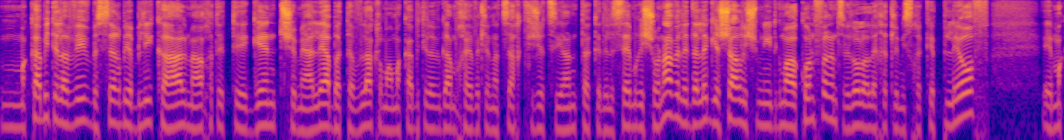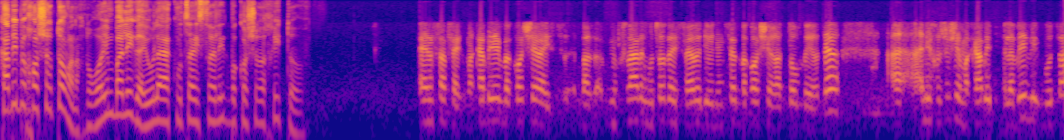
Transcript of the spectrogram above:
מכבי תל אביב בסרביה בלי קהל מארחת את אה, גנט שמעליה בטבלה, כלומר מכבי תל אביב גם חייבת לנצח כפי שציינת כדי לסיים ראשונה ולדלג ישר לשמינית גמר הקונפרנס ולא ללכת למשחקי פלייאוף. אה, מכבי בכושר טוב, אנחנו רואים בליגה, היא אולי הקבוצה הישראלית בכושר הכי טוב. אין ספק, מכבי בכושר, מבחינת הקבוצות הישראליות היא נמצאת בכושר הטוב ביותר. אני חושב שמכבי תל אביב היא קבוצה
